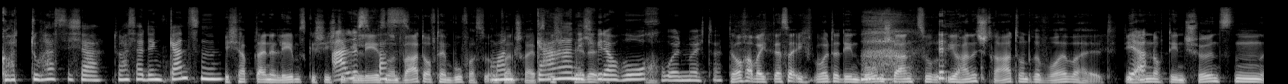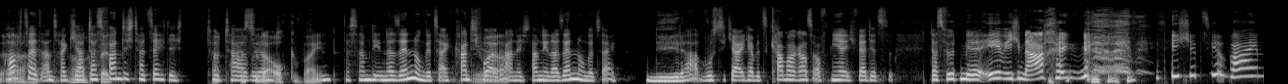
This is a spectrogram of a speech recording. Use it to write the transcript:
Gott, du hast dich ja, du hast ja den ganzen. Ich habe deine Lebensgeschichte alles, gelesen und warte auf dein Buch, was du irgendwann schreibst. gar ich nicht wieder hochholen möchte. Doch, aber ich, deshalb, ich wollte den Bogen schlagen zu Johannes Strate und Revolverheld. Die ja. haben noch den schönsten äh, Hochzeitsantrag. Äh, ja, das fand ich tatsächlich total Hast rührend. du da auch geweint? Das haben die in der Sendung gezeigt. Kannte ich ja. vorher gar nicht. Das haben die in der Sendung gezeigt. Nee, da wusste ich ja, ich habe jetzt Kameras auf mir. Ich werde jetzt, das wird mir ewig nachhängen, wenn ich jetzt hier weine.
